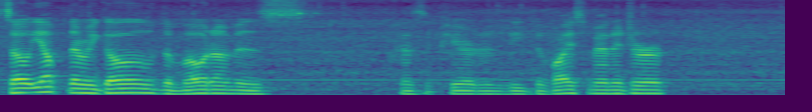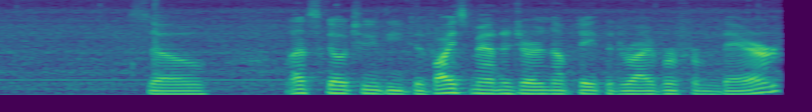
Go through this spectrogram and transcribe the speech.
So, yep, there we go. The modem is has appeared in the device manager. So let's go to the device manager and update the driver from there.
